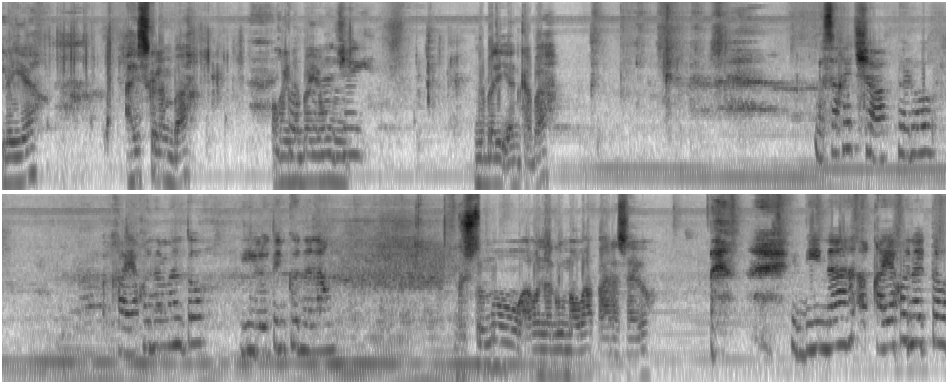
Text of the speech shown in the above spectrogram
Leia? Ayos ka lang ba? Okay na ba yung Jay. nabalian ka ba? Masakit siya, pero kaya ko naman to. Hilutin ko na lang. Gusto mo ako na gumawa para sa'yo? Hindi na. Kaya ko na to.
